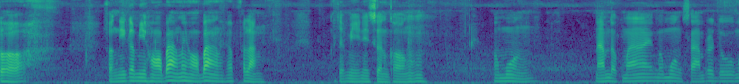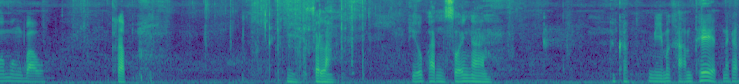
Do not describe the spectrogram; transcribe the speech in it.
ก็ ฝั่งนี้ก็มีห่อบ้างไม่ห่อบ้างนะครับ ฝรั่ง ก็จะมีในส่วนของมะม่วงน้ำดอกไม้มะม่วงสามฤดูมะม่วงเบาครับนี่ฝรั่ง ผิวพรรณสวยงามนะครับ มีมะขามเทศนะครับ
